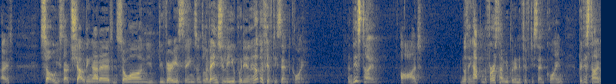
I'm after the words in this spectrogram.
right? So you start shouting at it and so on. You do various things until eventually you put in another 50 cent coin. And this time, odd, nothing happened the first time you put in a 50 cent coin, but this time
